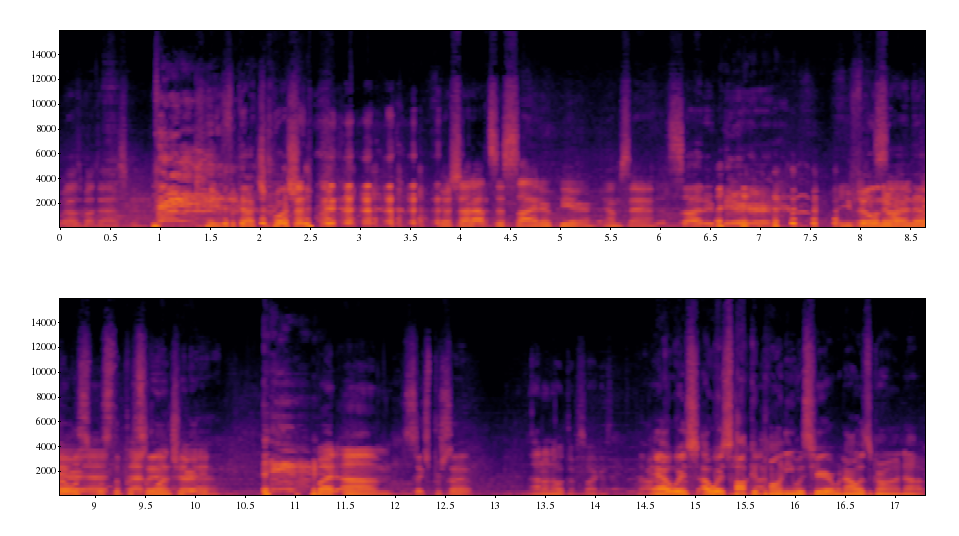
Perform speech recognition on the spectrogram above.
what I was about to ask you. you forgot your question? Yo, shout out to cider beer. You know what I'm saying? Cider beer. Are you feeling it right now? beer What's, what's the at- at percentage? 130. But um, Six percent. I don't know what the fuck is. Yeah, I wish I wish Hawk and Not- Pony was here when I was growing up.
